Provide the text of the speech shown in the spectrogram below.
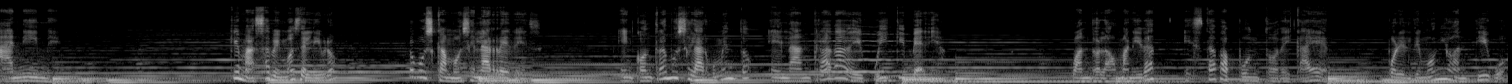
Anime ¿Qué más sabemos del libro? Lo buscamos en las redes. Encontramos el argumento en la entrada de Wikipedia. Cuando la humanidad estaba a punto de caer por el demonio antiguo,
